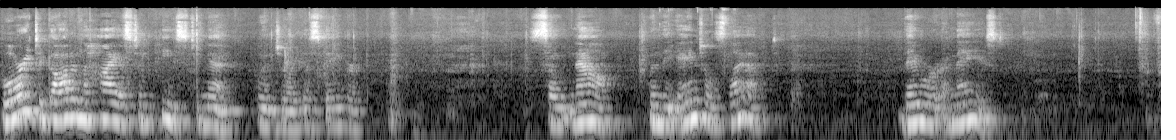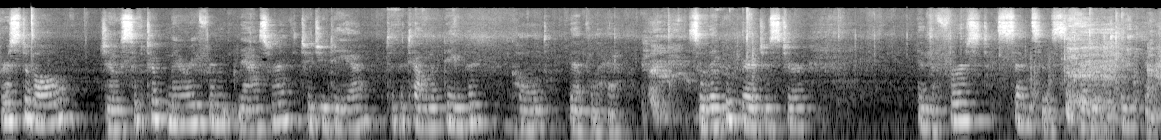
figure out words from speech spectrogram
Glory to God in the highest, and peace to men who enjoy his favor. So now, when the angels left, they were amazed. First of all, Joseph took Mary from Nazareth to Judea to the town of David called Bethlehem so they could register in the first census ever taken.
